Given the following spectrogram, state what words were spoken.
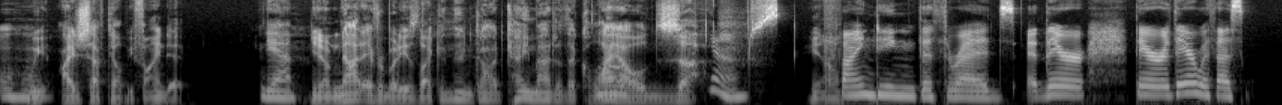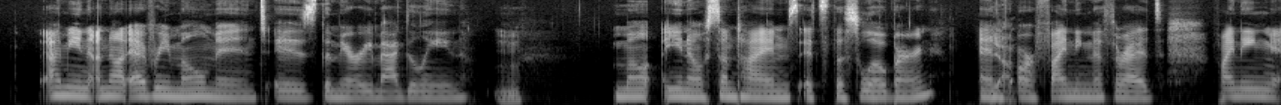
Mm-hmm. We, I just have to help you find it. Yeah. You know, not everybody is like, and then God came out of the clouds. Yeah. Just you know, finding the threads. They're they're there with us. I mean, not every moment is the Mary Magdalene. Mm-hmm. Mo- you know, sometimes it's the slow burn and Yeah. or finding the threads. Finding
